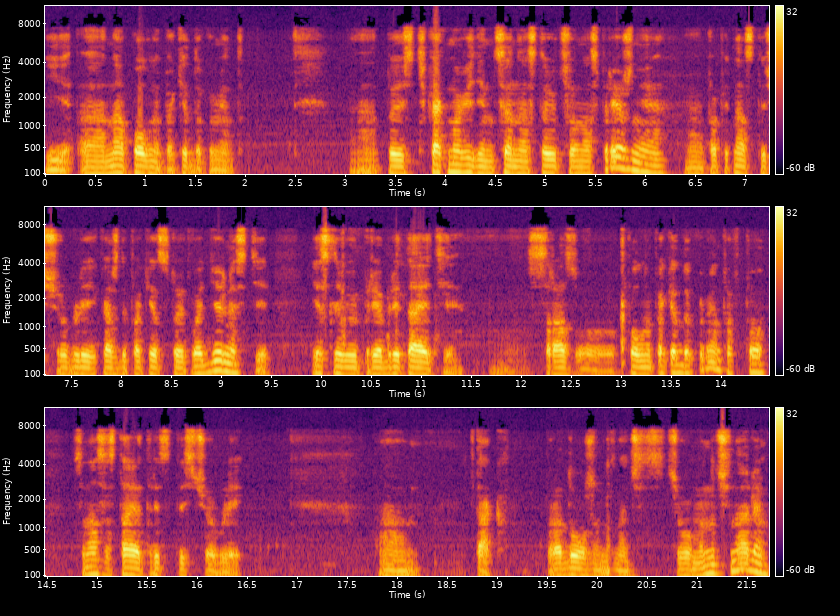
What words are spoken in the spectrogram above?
и на полный пакет документов. А, то есть, как мы видим, цены остаются у нас прежние, по 15 тысяч рублей. Каждый пакет стоит в отдельности. Если вы приобретаете сразу полный пакет документов, то цена составит 30 тысяч рублей. Так, продолжим, значит, с чего мы начинали.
